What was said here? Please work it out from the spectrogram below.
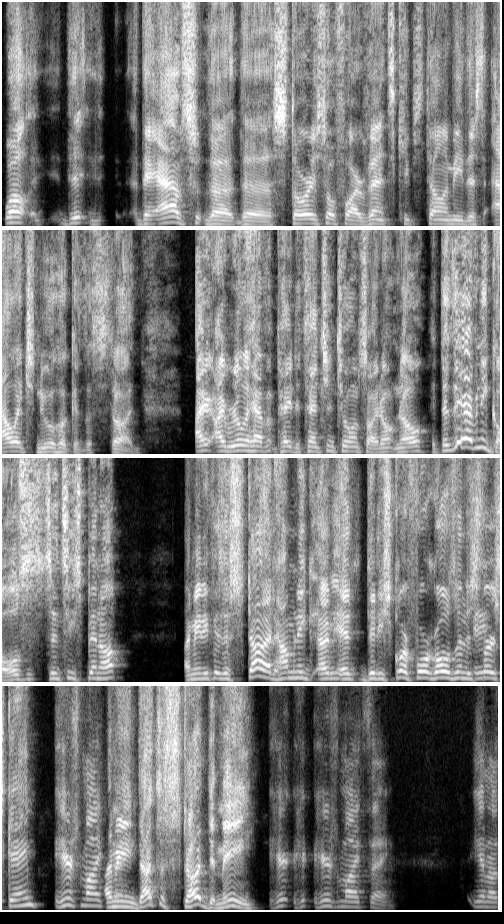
Well, the the Avs, the the story so far, Vince keeps telling me this Alex Newhook is a stud. I, I really haven't paid attention to him, so I don't know. Does he have any goals since he's been up? I mean, if he's a stud, how many? I mean, did he score four goals in his first game? Here's my. I mean, that's a stud to me. here, here- here's my thing. You know,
